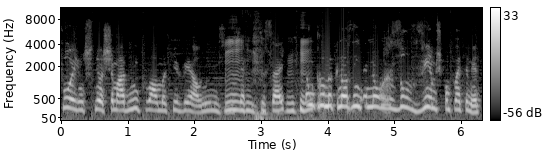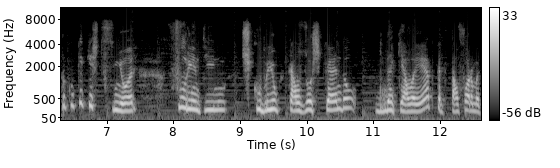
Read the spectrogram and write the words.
foi um senhor chamado Nicolau Maquiavel no início do século XVI, uhum. é um problema que nós ainda não resolvemos completamente. Porque o que é que este senhor Florentino descobriu que causou escândalo naquela época, de tal forma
